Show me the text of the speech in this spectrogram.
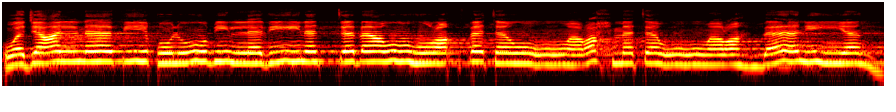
وجعلنا في قلوب الذين اتبعوه رأفة ورحمة ورهبانية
